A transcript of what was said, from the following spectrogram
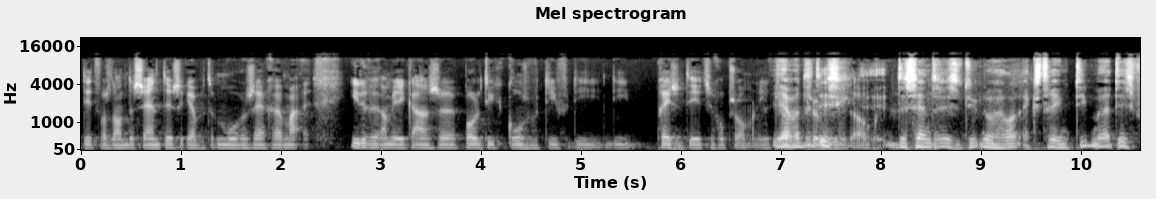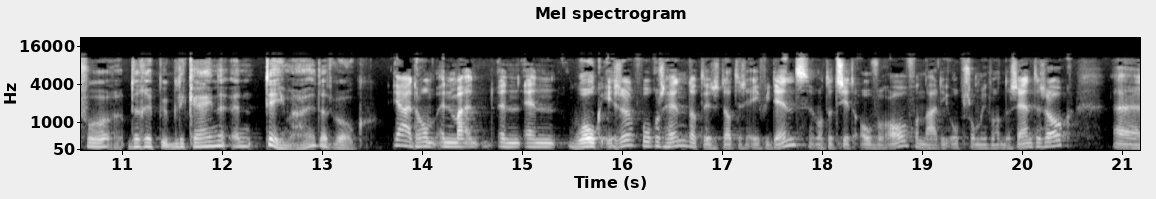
dit was dan DeSantis, ik heb het hem horen zeggen. Maar iedere Amerikaanse politieke conservatief die, die presenteert zich op zo'n manier. Ja, want het is, ook. de center is natuurlijk nogal een extreem type, maar het is voor de Republikeinen een thema, hè, dat woke. Ja, daarom. En, maar, en, en woke is er volgens hen, dat is, dat is evident. Want het zit overal, vandaar die opsomming van DeSantis ook. Eh,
